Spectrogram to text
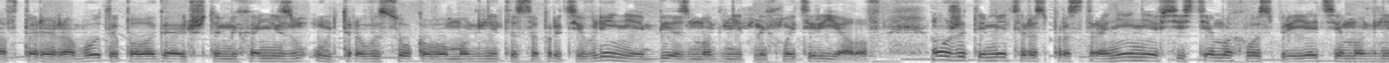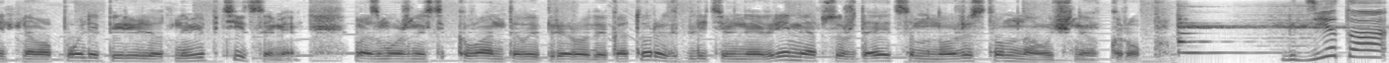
Авторы работы полагают, что механизм ультравысокого магнитосопротивления без магнитных материалов может иметь распространение в системах восприятия магнитного поля перелетными птицами, возможность квантовой природы которых длительное время обсуждается множеством научных групп. Где-то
